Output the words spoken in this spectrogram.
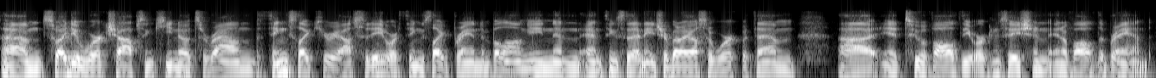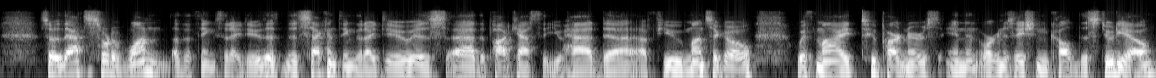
Um, so I do workshops and keynotes around things like curiosity or things like brand and belonging and and things of that nature. But I also work with them uh, to evolve the organization and evolve the brand. So that's sort of one of the things that I do. The, the second thing that I do is uh, the podcast that you had uh, a few months ago with my two partners in an organization called The Studio.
